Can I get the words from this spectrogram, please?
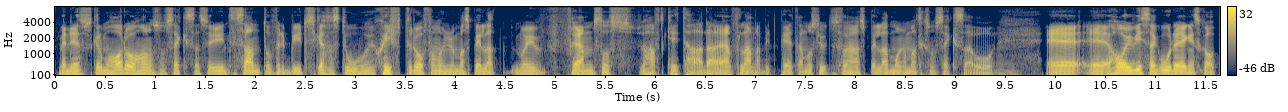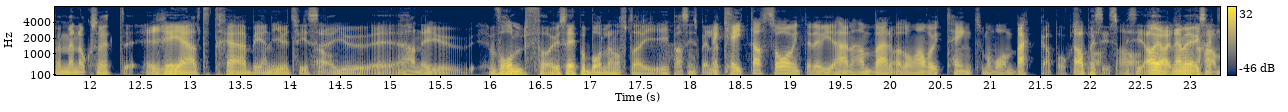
Men det ska de ha då, ha honom som sexa, så är det intressant då, för det blir ett ganska stor skifte då, för de har spelat, de har ju främst haft Keita där, även för han har blivit petad mot slutet, han har spelat många matcher som sexa och eh, eh, har ju vissa goda egenskaper, men också ett rejält träben givetvis. Ja. Är ju, eh, han är ju, våldför sig på bollen ofta i, i Men passningsspelet. Keita sa inte det här när han värvade honom. Han var ju tänkt som att vara en backup också. Ja, va? precis, precis. Ja, ja, nej, men exakt.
